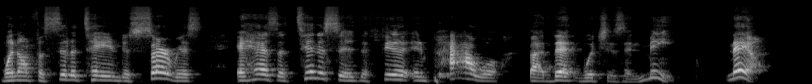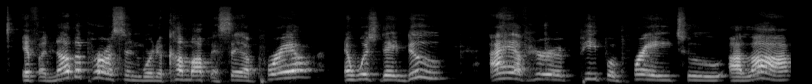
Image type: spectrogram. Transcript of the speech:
when I'm facilitating the service, it has a tendency to feel empowered by that which is in me. Now, if another person were to come up and say a prayer, and which they do, I have heard people pray to Allah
